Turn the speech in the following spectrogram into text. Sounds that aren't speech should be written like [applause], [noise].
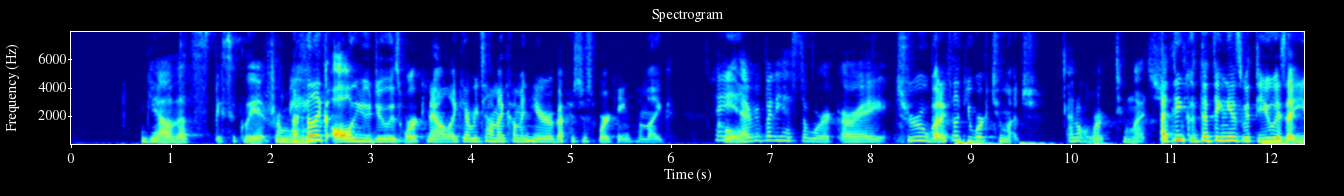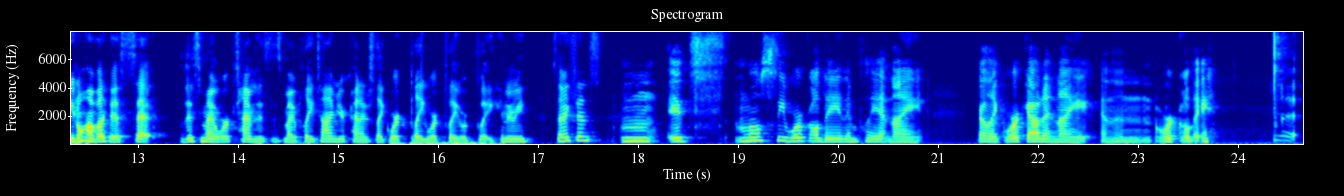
yeah, that's basically it for me. I feel like all you do is work now. Like every time I come in here, Rebecca's just working. I'm like, hey, cool. everybody has to work, all right? true, but I feel like you work too much. I don't work too much. I think the thing is with you is that you don't have like a set. This is my work time. This is my play time. You're kind of just like work, play, work, play, work, play. You know what I mean? Does that make sense? mm, it's mostly work all day, then play at night, or like work out at night and then work all day.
